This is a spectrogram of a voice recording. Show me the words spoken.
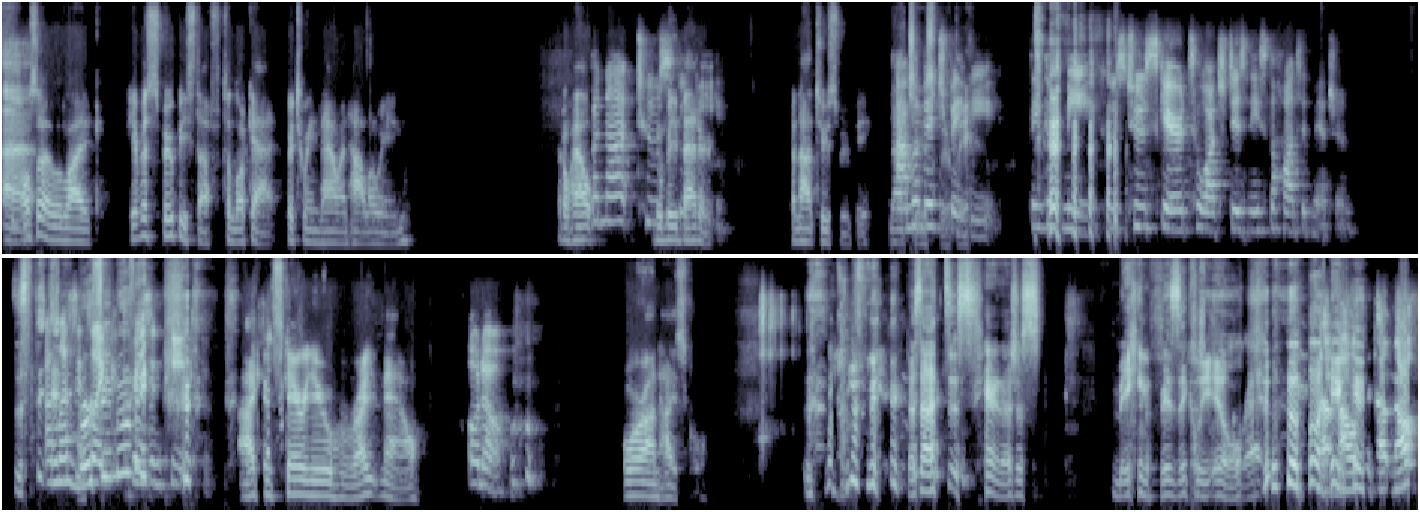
Uh, also, like, give us spoopy stuff to look at between now and Halloween. It'll help, But not too It'll be better. but not too spoopy. Not I'm too a bitch spoopy. baby. Think of me, who's too scared to watch Disney's The Haunted Mansion. This Unless Eddie it's Murphy like movie. Crimson Peak. I can scare you right now Oh no. Or on high school. That's not just scary. That's just making physically ill. threat. that, mouth, that mouth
